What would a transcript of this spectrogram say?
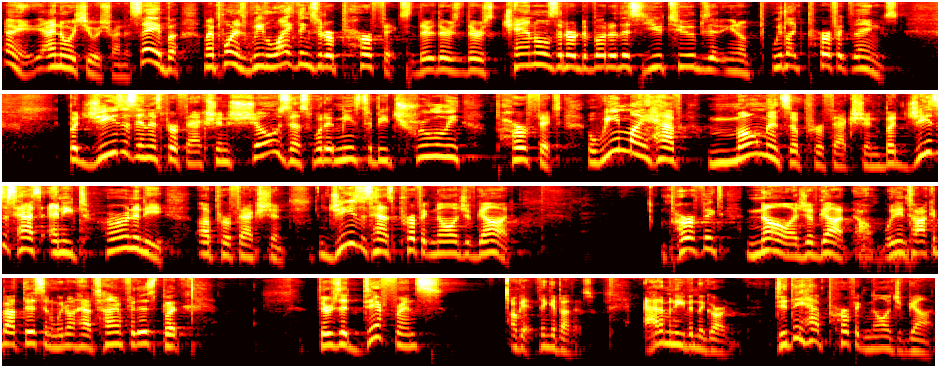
I mean, I know what she was trying to say, but my point is, we like things that are perfect. There, there's, there's channels that are devoted to this, YouTubes that you know, we like perfect things. But Jesus, in his perfection, shows us what it means to be truly perfect. We might have moments of perfection, but Jesus has an eternity of perfection. Jesus has perfect knowledge of God. Perfect knowledge of God. Oh, we didn't talk about this and we don't have time for this, but there's a difference. Okay, think about this Adam and Eve in the garden, did they have perfect knowledge of God?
